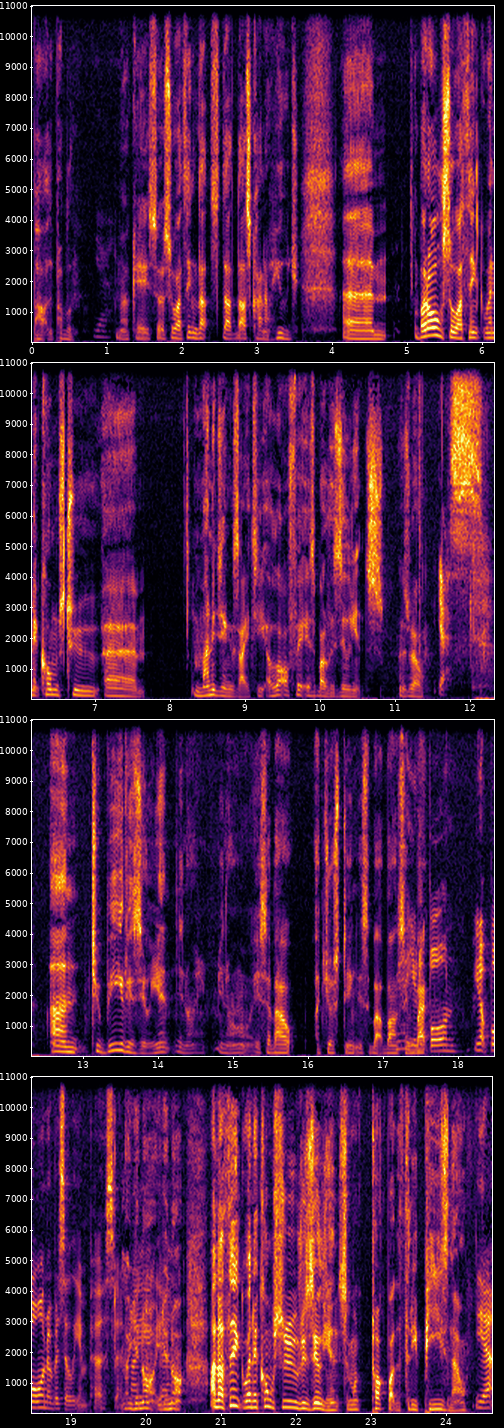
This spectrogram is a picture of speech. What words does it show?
part of the problem. Yeah. Okay, so so I think that's that that's kind of huge, um, but also I think when it comes to um, managing anxiety, a lot of it is about resilience as well. Yes. And to be resilient, you know, you know, it's about adjusting. It's about Yeah, bouncing you're back. not born. You're not born a resilient person. no, you're not. Yeah. You're not. And I think when it comes to resilience, I'm going to talk about the three P's now. Yeah.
